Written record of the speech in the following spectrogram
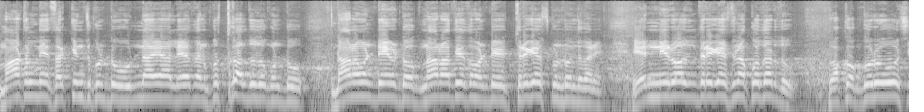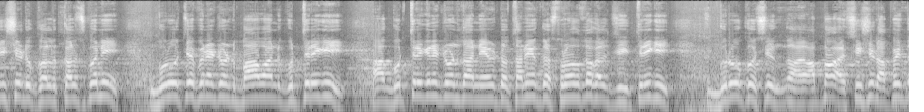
మాటల్ని తగ్గించుకుంటూ ఉన్నాయా లేదని పుస్తకాలు చదువుకుంటూ జ్ఞానం అంటే ఏమిటో జ్ఞానాతీతం అంటే తిరిగేసుకుంటుంది కానీ ఎన్ని రోజులు తిరిగేసినా కుదరదు. ఒక గురువు శిష్యుడు కలు కలుసుకొని గురువు చెప్పినటువంటి భావాన్ని గుర్తిరిగి ఆ గుర్తిరిగినటువంటి దాన్ని ఏమిటో తన యొక్క స్పృహతో కలిసి తిరిగి గురువుకు అప్ప శిష్యుడు అప్పగించ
